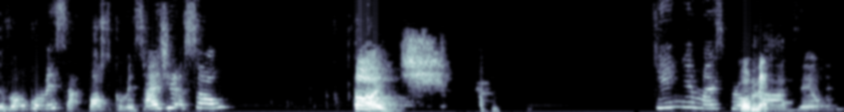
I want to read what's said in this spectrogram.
Então, vamos começar. Posso começar, girassol? pode. Quem é mais provável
